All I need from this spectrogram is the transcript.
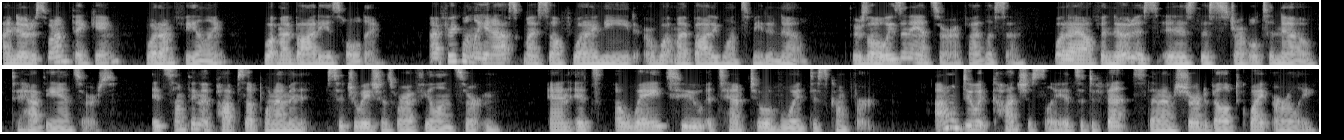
I notice what I'm thinking, what I'm feeling, what my body is holding. I frequently ask myself what I need or what my body wants me to know. There's always an answer if I listen. What I often notice is this struggle to know, to have the answers. It's something that pops up when I'm in situations where I feel uncertain, and it's a way to attempt to avoid discomfort. I don't do it consciously. It's a defense that I'm sure developed quite early.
